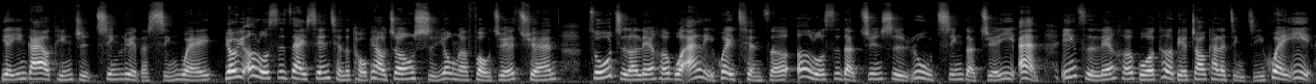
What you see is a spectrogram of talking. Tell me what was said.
也应该要停止侵略的行为。由于俄罗斯在先前的投票中使用了否决权，阻止了联合国安理会谴责俄罗斯的军事入侵的决议案，因此联合国特别召开了紧急会议。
